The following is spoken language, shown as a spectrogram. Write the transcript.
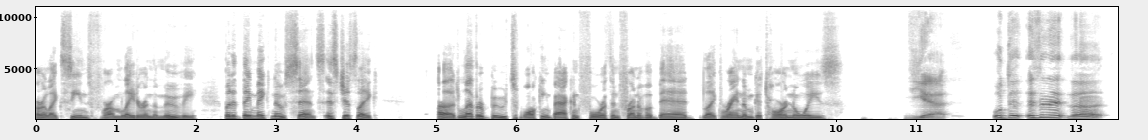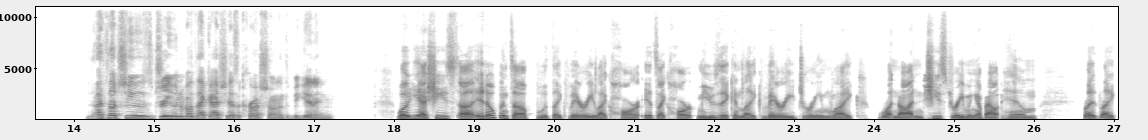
are like scenes from later in the movie, but they make no sense. It's just like uh, leather boots walking back and forth in front of a bed, like random guitar noise. Yeah. Well, d- isn't it the? I thought she was dreaming about that guy she has a crush on at the beginning. Well, yeah, she's. Uh, it opens up with like very like harp. It's like harp music and like very dreamlike whatnot, and she's dreaming about him. But like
